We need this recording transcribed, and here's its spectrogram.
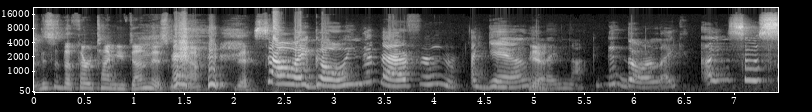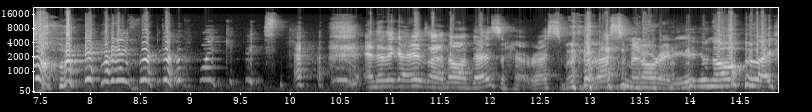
This is the third time you've done this, ma'am. So I go in the bathroom again Yeah. and I knock at the door like, I'm so sorry, but I forgot my keys. and then the guy said, Oh, that's harassment harassment already, you know? Like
